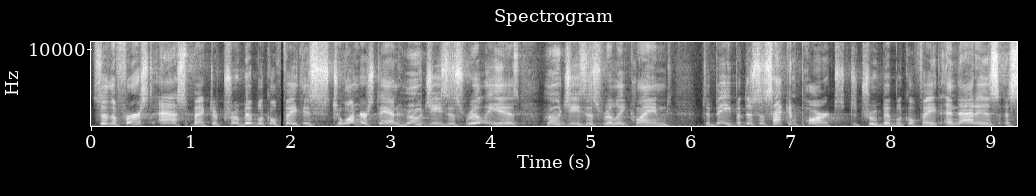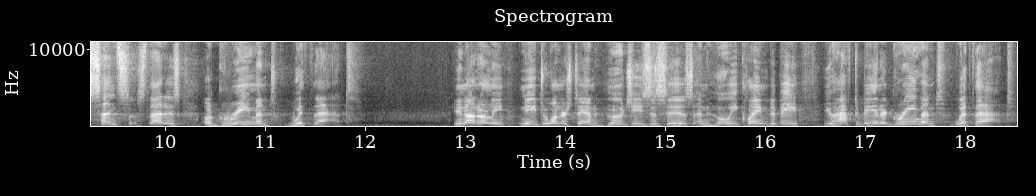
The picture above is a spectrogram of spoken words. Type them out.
So, the first aspect of true biblical faith is to understand who Jesus really is, who Jesus really claimed to be. But there's a second part to true biblical faith, and that is assensus, that is agreement with that. You not only need to understand who Jesus is and who he claimed to be, you have to be in agreement with that.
